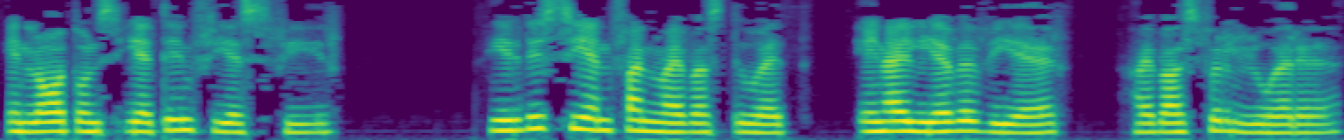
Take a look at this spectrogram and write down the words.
en laat ons eet en feest vier. Hier die sien van mij was dood, en hij lewe weer, hij was verloren,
